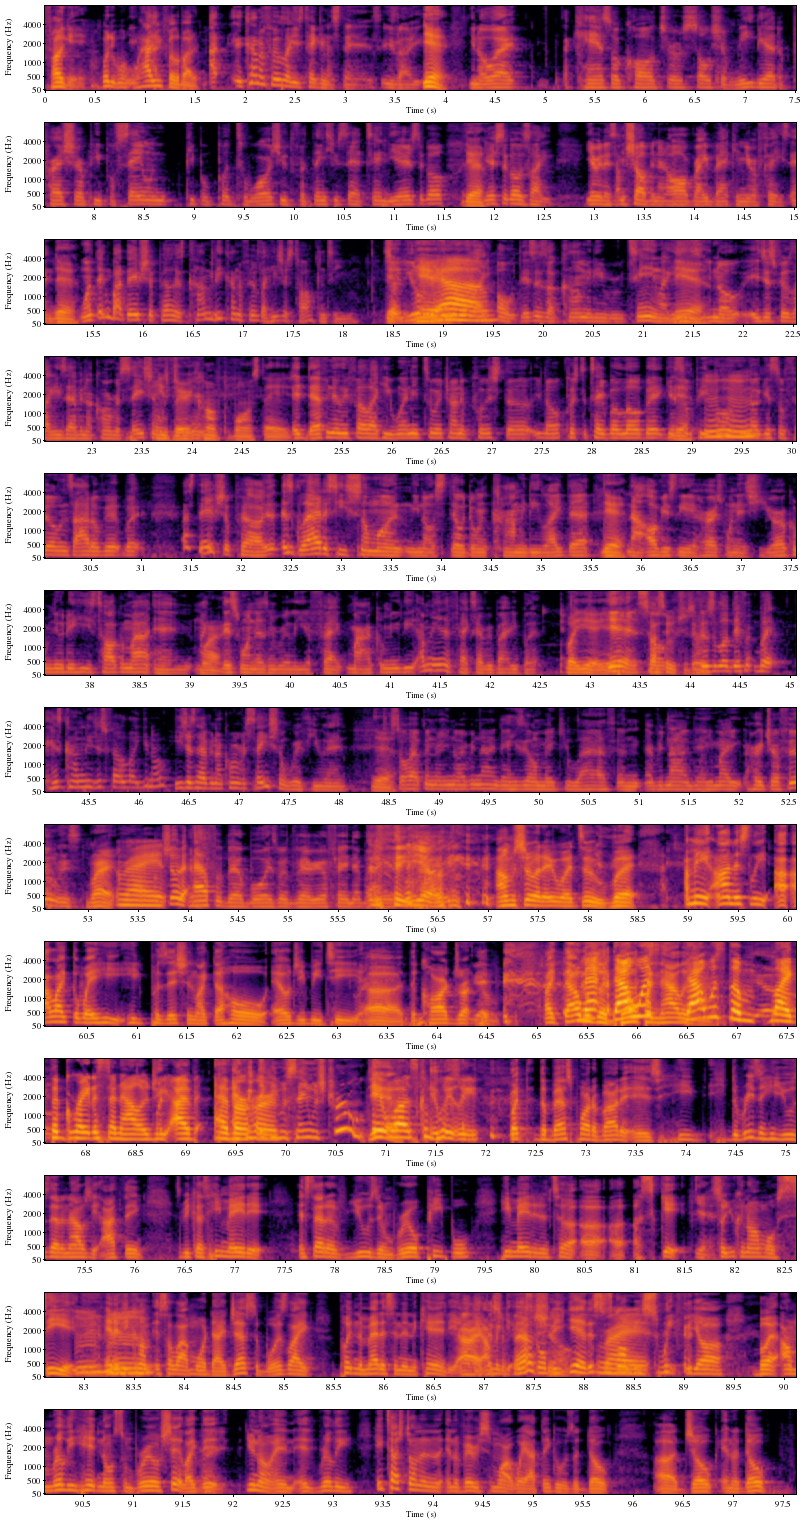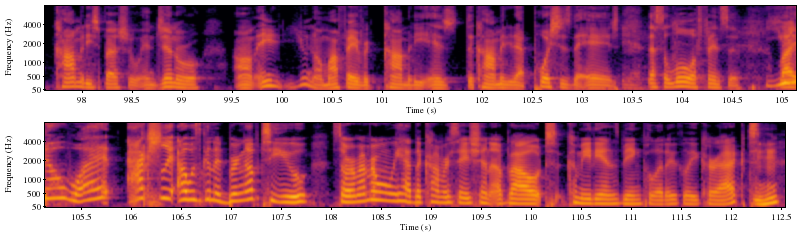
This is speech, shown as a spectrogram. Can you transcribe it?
fuck it. What, do you- how do you feel about it? I, it kind of feels like he's taking a stance. He's like, Yeah, you know what? The cancel culture, social media, the pressure people say when people put towards you for things you said ten years ago. Yeah. years ago, it's like, here it is. I'm shoving it all right back in your face. And Yeah. one thing about Dave Chappelle, his comedy kind of feels like he's just talking to you. So Yeah, you don't yeah. really know, like, oh, this is a comedy routine. Like, Yeah. he's, you know, it just feels like he's having a conversation he's with very And comfortable on stage. It definitely felt like he went into it trying to push the, you know, push the table a little bit, get Yeah. some people, Mhm. you know, get some feelings out of it. But that's Dave Chappelle. It- It's glad to see someone, you know, still doing comedy like that. yeah, Now, obviously, it hurts when it's your community he's talking about, and like Right. this one doesn't really affect my community. I mean, it affects everybody, but but yeah, yeah. yeah. so I see what you're it feels a little different. But his comedy just felt like you know he's just having a conversation with you, and yeah, just so happened that you know every now and then he's gonna make you laugh, and every now and then he might hurt your feelings. right. Right. I'm sure the alphabet boys were very offended by this. Yo, I'm sure they were too. But I mean, honestly, I, I like the way he he positioned like the whole LGBT, uh, the car drug, Yeah. like that was a that dope was analogy. that was the Yo. like the greatest analogy I've ever heard. he was saying was true. it was completely. But the best part about it is he, he the reason he used that analogy, I think, is because he made it instead of using real people, he made it into a, a, a skit. Yeah. So you can almost see it, and it Mhm. become it's a lot more digestible. It's like putting the medicine in the candy. All right, like I'm gonna, Chappelle it's gonna be show. yeah, this is gonna be sweet for y'all, but I'm really hitting on some real shit like that, you know. And it really he touched on it in a, in a very smart way. I think it was a dope uh, joke and a dope comedy special in general. Um, and you, you know, my favorite comedy is the comedy that pushes the edge. Yeah. That's a little offensive. You Like- know what? Actually, I was going to bring up to you. So remember when we had the conversation about comedians being politically correct? Mhm.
